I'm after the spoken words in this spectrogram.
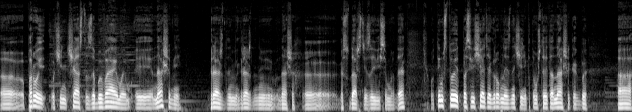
э, порой очень часто забываемым и нашими гражданами, гражданами наших э, государств независимых, да, вот им стоит посвящать огромное значение, потому что это наше как бы э,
